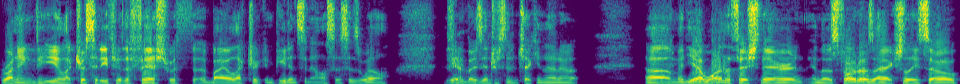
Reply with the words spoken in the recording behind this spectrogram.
running the electricity through the fish with the bioelectric impedance analysis as well. If yeah. anybody's interested in checking that out. Um, but yeah, one of the fish there in, in, those photos, I actually so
